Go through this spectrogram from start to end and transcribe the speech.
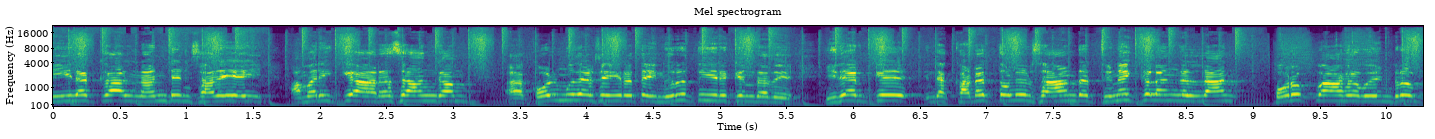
நீலக்கால் நண்டின் சதையை அமெரிக்க அரசாங்கம் கொள்முதல் செய்கிறதை நிறுத்தி இருக்கின்றது இதற்கு இந்த கடற்தொழில் சார்ந்த திணைக்களங்கள் தான் பொறுப்பாக வேண்டும்.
